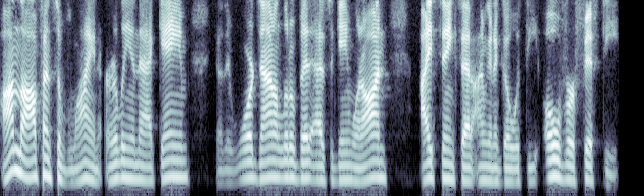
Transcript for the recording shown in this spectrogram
on the offensive line early in that game, you know they wore down a little bit as the game went on. I think that I'm going to go with the over 50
